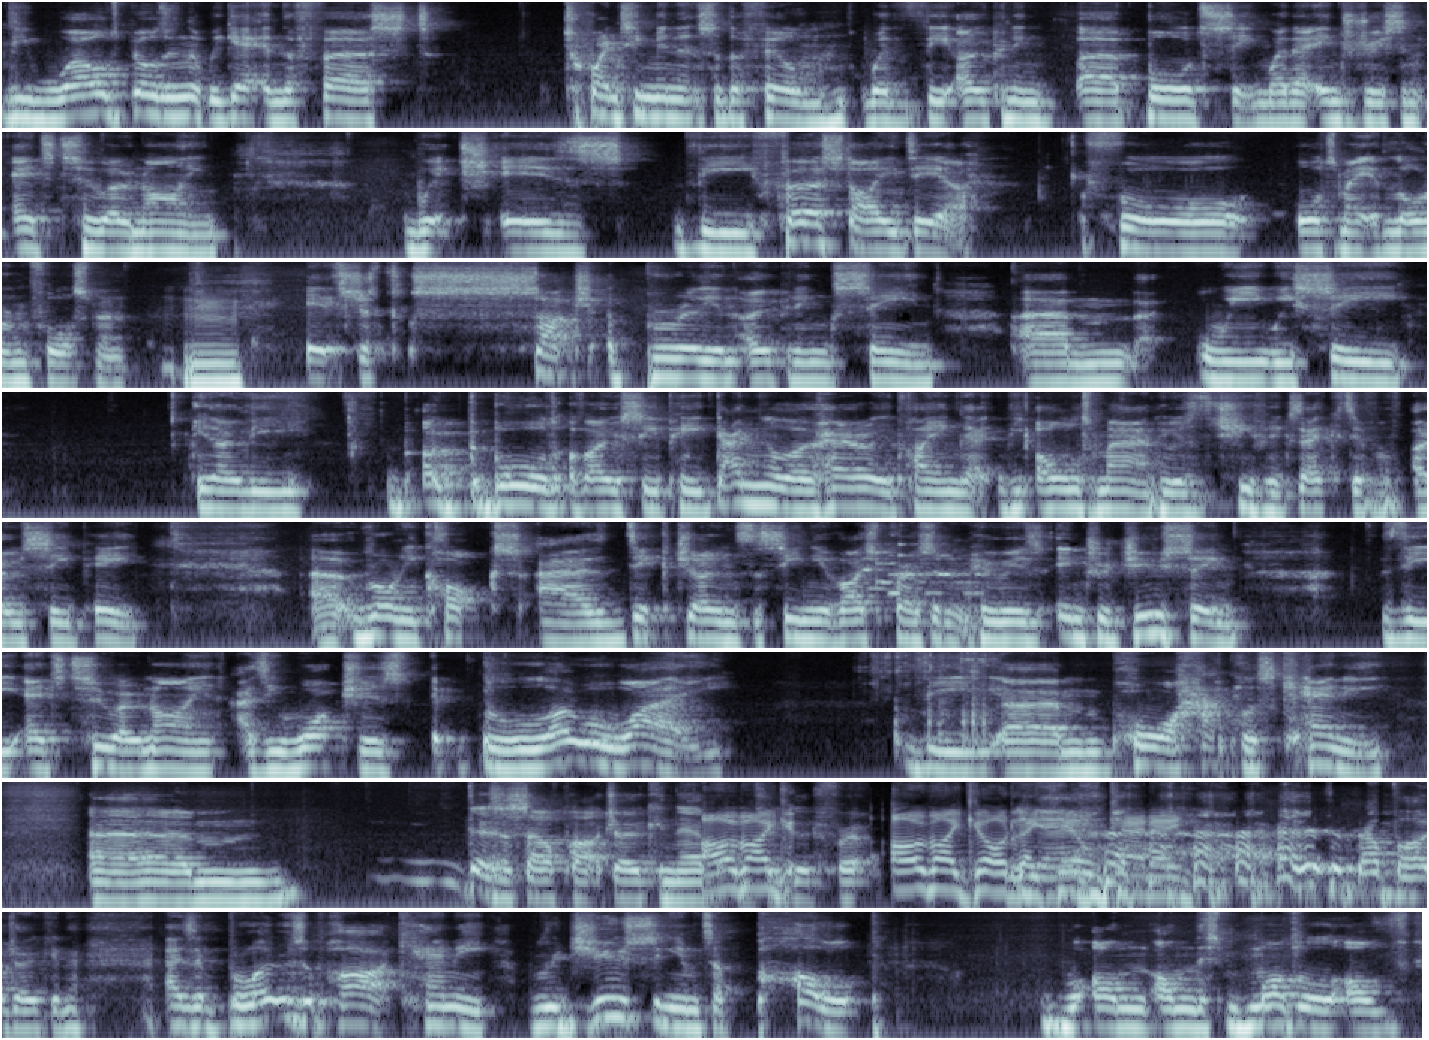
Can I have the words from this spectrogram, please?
The world building that we get in the first 20 minutes of the film with the opening uh, board scene where they're introducing Ed 209, which is the first idea for automated law enforcement. It's just such a brilliant opening scene. Um, we we see, you know, the uh, the board of OCP, Dan O'Herlihy playing the, the old man who is the chief executive of OCP. Uh, Ronny Cox as Dick Jones, the senior vice president, who is introducing the Ed 209 as he watches it blow away the um, poor hapless Kenny. Um, there's a South Park joke in there. Oh my god! Oh my god! They Yeah. killed Kenny. There's a South Park joke in there. As it blows apart Kenny, reducing him to pulp on on this model of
